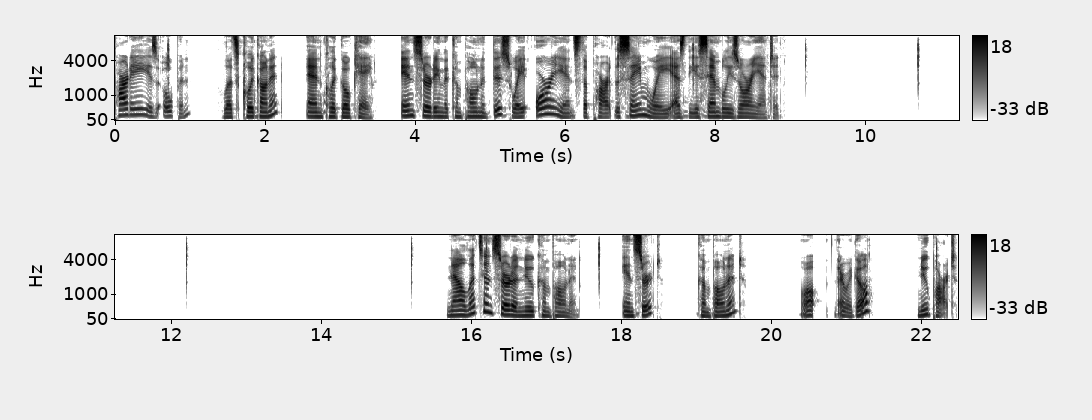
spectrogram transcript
Part A is open. Let's click on it and click OK. Inserting the component this way orients the part the same way as the assembly is oriented. Now let's insert a new component. Insert, Component. Well, there we go. New part.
